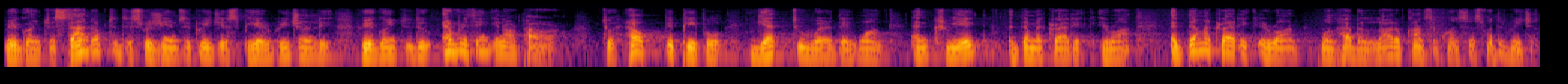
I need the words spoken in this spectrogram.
We are going to stand up to this regime's egregious behavior regionally. We are going to do everything in our power to help the people get to where they want and create a democratic Iran a democratic Iran will have a lot of consequences for the region.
